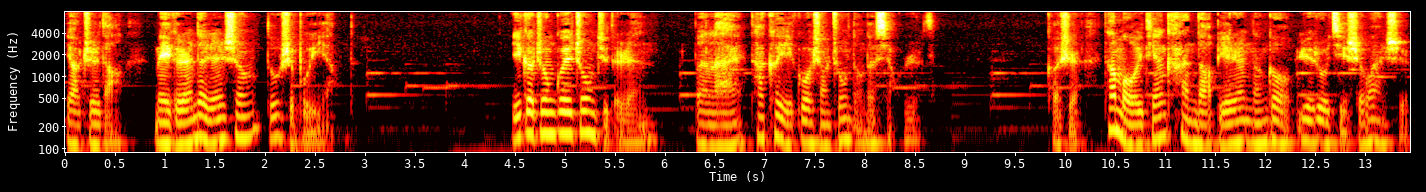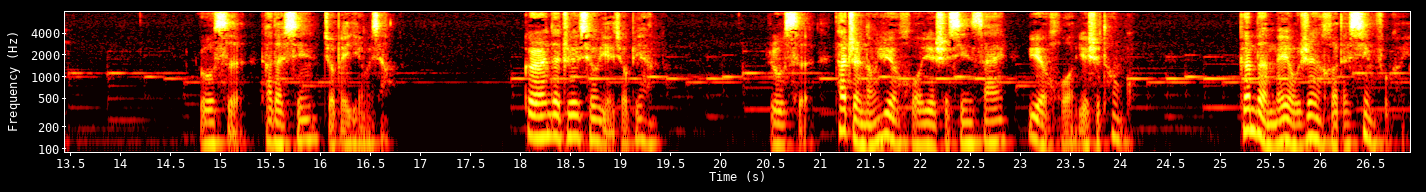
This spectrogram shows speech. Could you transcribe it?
要知道，每个人的人生都是不一样的。一个中规中矩的人，本来他可以过上中等的小日子。”可是他某一天看到别人能够月入几十万时，如此他的心就被影响了，个人的追求也就变了。如此他只能越活越是心塞，越活越是痛苦，根本没有任何的幸福可言。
